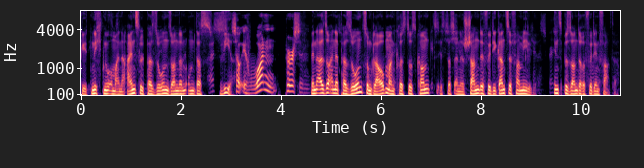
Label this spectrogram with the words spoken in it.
geht nicht nur um eine Einzelperson, sondern um das Wir. Wenn also eine Person zum Glauben an Christus kommt, ist das eine Schande für die ganze Familie, insbesondere für den Vater.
